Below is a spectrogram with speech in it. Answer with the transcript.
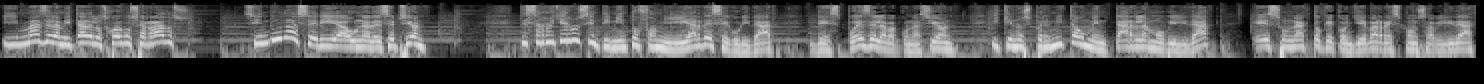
y más de la mitad de los juegos cerrados? Sin duda sería una decepción. Desarrollar un sentimiento familiar de seguridad después de la vacunación y que nos permita aumentar la movilidad es un acto que conlleva responsabilidad,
